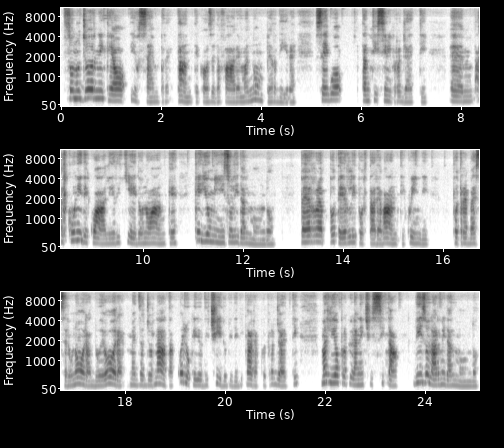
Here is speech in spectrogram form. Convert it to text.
sono giorni che ho io sempre tante cose da fare, ma non per dire, seguo tantissimi progetti, ehm, alcuni dei quali richiedono anche che io mi isoli dal mondo per poterli portare avanti. Quindi potrebbe essere un'ora, due ore, mezza giornata, quello che io decido di dedicare a quei progetti, ma lì ho proprio la necessità di isolarmi dal mondo,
